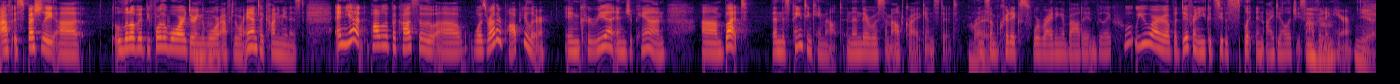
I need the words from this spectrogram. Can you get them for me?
especially uh, a little bit before the war, during the war, after the war, anti-communist. And yet, Pablo Picasso uh, was rather popular in Korea and Japan. Um, but then this painting came out, and then there was some outcry against it, and some critics were writing about it and be like, "Who you are of a different." You could see the split in ideologies happening here Yeah.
